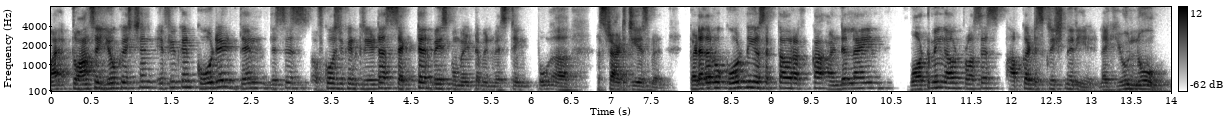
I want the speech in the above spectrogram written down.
my, to answer your question, if you can code it, then this is, of course, you can create a sector-based momentum investing uh, strategy as well. But अगर वो code नहीं हो सकता और आपका underlying bottoming out process आपका discretionary है, like you know,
